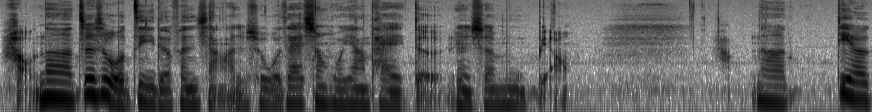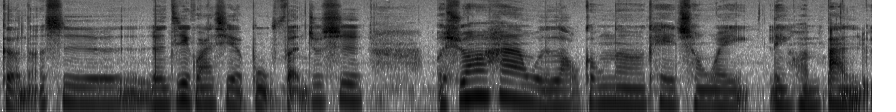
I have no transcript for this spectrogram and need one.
好，那这是我自己的分享啊，就是我在生活样态的人生目标。好，那第二个呢是人际关系的部分，就是我希望和我的老公呢可以成为灵魂伴侣。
